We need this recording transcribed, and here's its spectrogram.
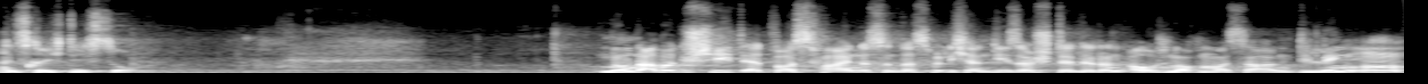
ist richtig so. Nun aber geschieht etwas Feines, und das will ich an dieser Stelle dann auch noch einmal sagen. Die Linken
